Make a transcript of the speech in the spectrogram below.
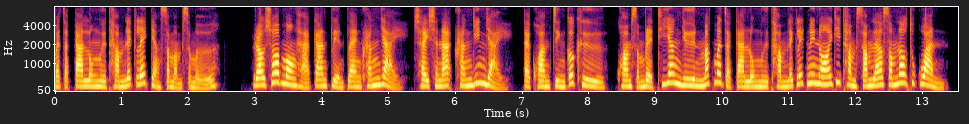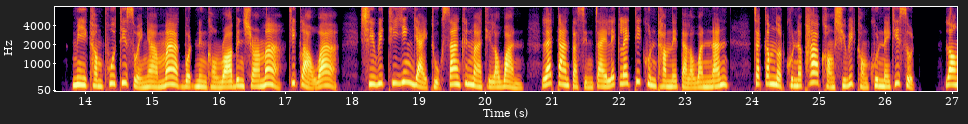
มาจากการลงมือทำเล็กๆ อย่างสม่ำเสมอ เราชอบมองหาการเปลี่ยนแปลงครั้งใหญ่ ชัยชนะครั้งยิ่งใหญ่ แต่ความจริงก็คือ ความสำเร็จที่ยั่งยืนมักมาจากการลงมือทำเล็กๆ น้อยๆ ที่ทำซ้ำแล้วซ้ำเล่าทุกวัน มีคำพูดที่สวยงามมากบทหนึ่งของโรบินชาร์มาที่กล่าวว่า ชีวิตที่ยิ่งใหญ่ถูกสร้างขึ้นมาทีละวัน และการตัดสินใจเล็ก ๆ ที่คุณทำในแต่ละวันนั้น จะกำหนดคุณภาพของชีวิตของคุณในที่สุด ลอง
